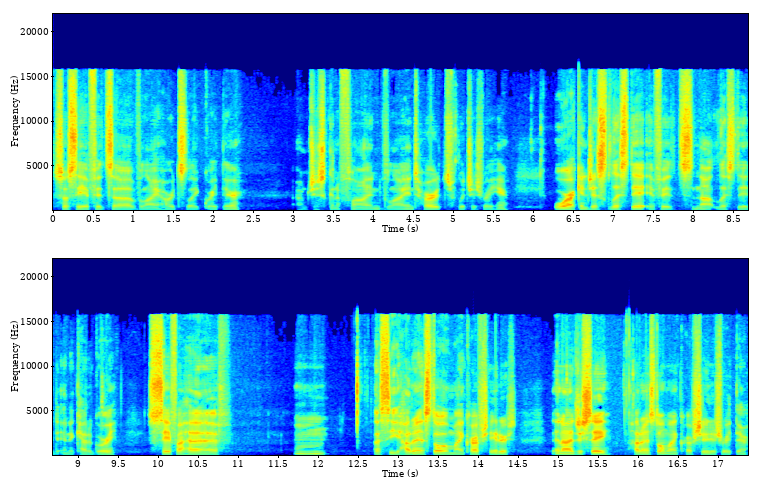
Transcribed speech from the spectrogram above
So say if it's uh, Valiant Hearts like right there, I'm just gonna find Valiant Hearts, which is right here. Or I can just list it if it's not listed in a category. So say if I have, um, let's see, how to install Minecraft shaders, then I just say how to install Minecraft shaders right there.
